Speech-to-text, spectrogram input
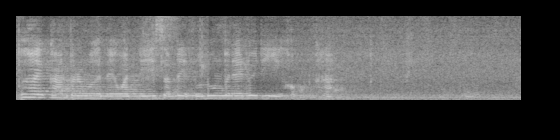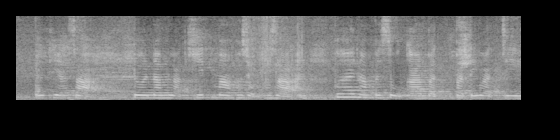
เพื่อให้การประเมินในวันนี้สำเร็จรุ่ล่วงไปได้ด้วยดีขอบคุณครับวิทยาศาสตร์โดยนำหลักคิดมาผสมผสาน เพื่อให้นำไปสู่การปฏิบัติจริง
